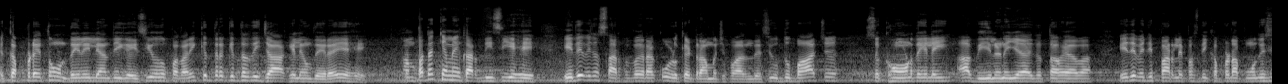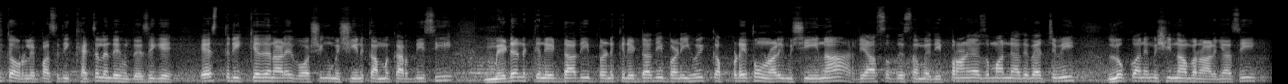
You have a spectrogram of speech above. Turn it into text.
ਇਹ ਕੱਪੜੇ ਧੋਣ ਦੇ ਲਈ ਲਿਆਂਦੀ ਗਈ ਸੀ ਉਦੋਂ ਪਤਾ ਨਹੀਂ ਕਿੱਧਰ ਕਿੱਧਰ ਦੀ ਜਾ ਕੇ ਲਿਆਉਂਦੇ ਰਹੇ ਇਹ। ਹਮ ਪਤਾ ਕਿਵੇਂ ਕਰਦੀ ਸੀ ਇਹ? ਇਹਦੇ ਵਿੱਚ ਸਰਫ ਵਗੈਰਾ ਘੋਲ ਕੇ ਡਰਮ 'ਚ ਪਾ ਦਿੰਦੇ ਸੀ। ਉਦੋਂ ਬਾਅਦ 'ਚ ਸੁਕਾਉਣ ਦੇ ਲਈ ਆ ਵੀਲ ਨੇ ਜਿਹਾ ਦਿੱਤਾ ਹੋਇਆ ਵਾ, ਇਹਦੇ ਵਿੱਚ ਪਰਲੇ ਪਾਸੇ ਦੀ ਕੱਪੜਾ ਪਾਉਂਦੇ ਸੀ ਤੇ ਔਰਲੇ ਪਾਸੇ ਦੀ ਖਿੱਚ ਲੈਂਦੇ ਹੁੰਦੇ ਸੀਗੇ। ਇਸ ਤਰੀਕੇ ਦੇ ਨਾਲ ਇਹ ਵਾਸ਼ਿੰਗ ਮਸ਼ੀਨ ਕੰਮ ਕਰਦੀ ਸੀ। ਮੇਡਨ ਕੈਨੇਡਾ ਦੀ ਬਣ ਕੈਨੇਡਾ ਦੀ ਬਣੀ ਹੋਈ ਕੱਪੜੇ ਧੋਣ ਵਾਲੀ ਮਸ਼ੀਨ ਆ, ਰਿਆਸਤ ਦੇ ਸਮੇਂ ਦੀ ਪੁਰਾਣੇ ਜ਼ਮਾਨਿਆਂ ਦੇ ਵਿੱਚ ਵੀ ਲੋਕਾਂ ਨੇ ਮਸ਼ੀਨਾਂ ਬਣਾ ਲਈਆਂ ਸੀ।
